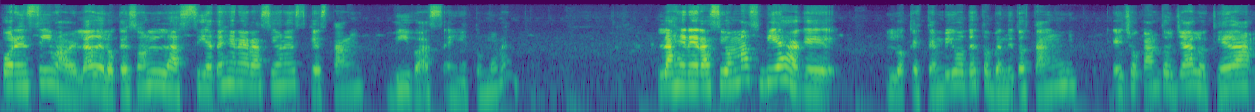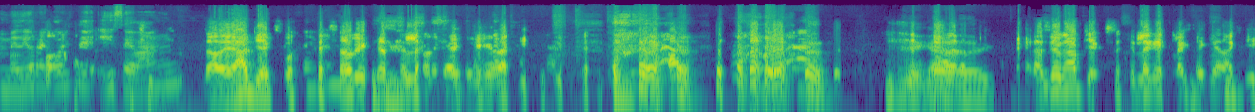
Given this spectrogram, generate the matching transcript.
por encima, ¿verdad? De lo que son las siete generaciones que están vivas en estos momentos. La generación más vieja que los que estén vivos de estos benditos están hechos cantos ya, los queda medio recorte y se van. La de Ajax, pues, es la única- que queda aquí. Generación Ajax, es la que, la que queda aquí.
